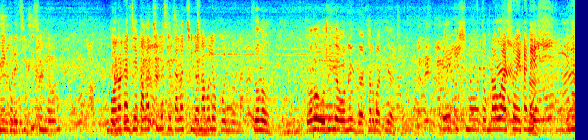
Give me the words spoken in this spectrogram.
মেয়ে করেছি কি সুন্দর। বড়টার যে কালার ছিল সেই কালার ছিল না বলে ও করল না। চলো চলো ওদিকে অনেক দেখার বাকি আছে। হরে কৃষ্ণ তোমরাও আসো এখানে। এই যে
